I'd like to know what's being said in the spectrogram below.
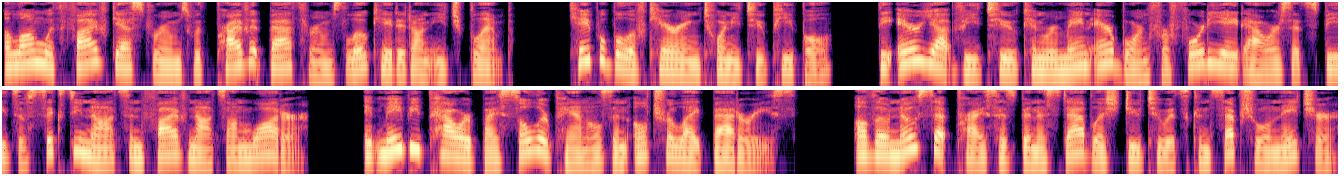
along with five guest rooms with private bathrooms located on each blimp. Capable of carrying 22 people, the Air Yacht V2 can remain airborne for 48 hours at speeds of 60 knots and 5 knots on water. It may be powered by solar panels and ultralight batteries. Although no set price has been established due to its conceptual nature,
